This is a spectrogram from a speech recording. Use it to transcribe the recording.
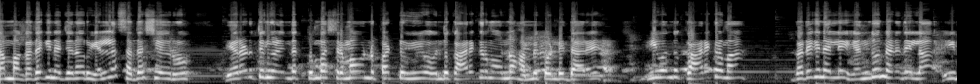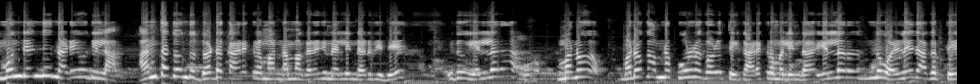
ನಮ್ಮ ಗದಗಿನ ಜನರು ಎಲ್ಲ ಸದಸ್ಯರು ಎರಡು ತಿಂಗಳಿಂದ ತುಂಬಾ ಶ್ರಮವನ್ನು ಪಟ್ಟು ಈ ಒಂದು ಕಾರ್ಯಕ್ರಮವನ್ನು ಹಮ್ಮಿಕೊಂಡಿದ್ದಾರೆ. ಈ ಒಂದು ಕಾರ್ಯಕ್ರಮ ಗದಗಿನಲ್ಲಿ ಎಂದೂ ನಡೆದಿಲ್ಲ, ಈ ಮುಂದೆಂದೂ ನಡೆಯುವುದಿಲ್ಲ. ಅಂತದೊಂದು ದೊಡ್ಡ ಕಾರ್ಯಕ್ರಮ ನಮ್ಮ ಗದಗಿನಲ್ಲಿ ನಡೆದಿದೆ. ಇದು ಎಲ್ಲರ ಮನೋ, ಮನೋಕಾಮನ ಪೂರ್ಣಗೊಳ್ಳುತ್ತೆ ಈ ಕಾರ್ಯಕ್ರಮದಿಂದ. ಎಲ್ಲರನ್ನು ಒಳ್ಳೇದಾಗುತ್ತೆ.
